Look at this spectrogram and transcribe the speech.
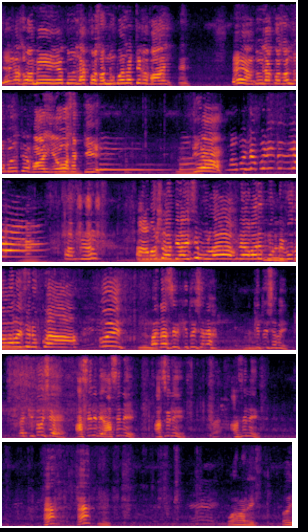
এই গেছো আমি এ দুই লাখ পঁচানব্বই হাজার টাকা পাই হ্যাঁ। হ্যাঁ দুই লাখ পঁচানব্বই হাজার টাকা পাই এও সাক্ষী আমার সাথে আইছে বলা আপনি আমার কোন বিপদ বালাইছেন ওই ভাই নাসির কি তুইছে রে কি তুইছে ভাই কি তুইছে আসেনি বে আসেনি আসেনি আসেনি হ্যাঁ হ্যাঁ ওয়ালা রে ওই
